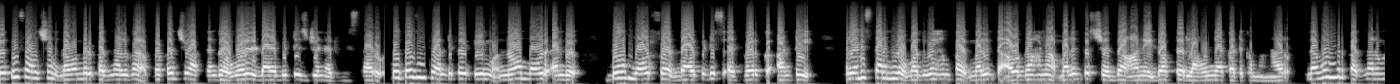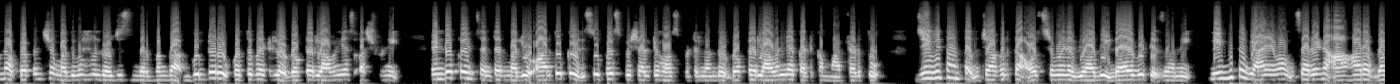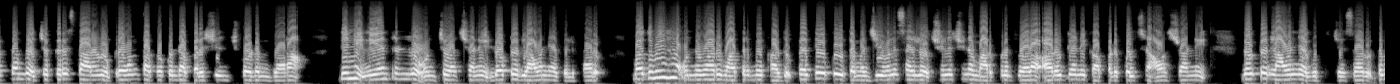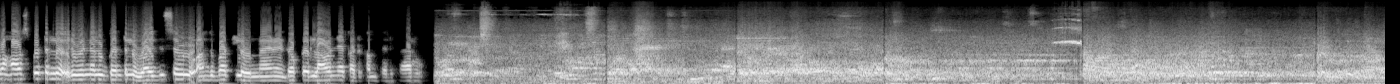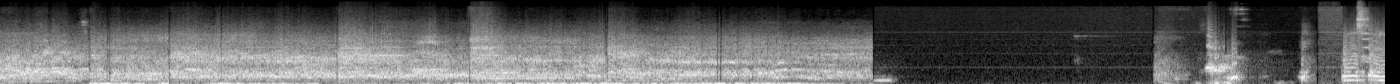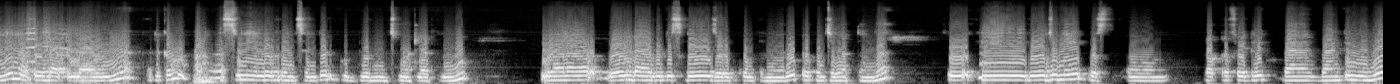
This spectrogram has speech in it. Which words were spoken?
ప్రతి సంవత్సరం నవంబర్ పద్నాలుగున ప్రపంచవ్యాప్తంగా వరల్డ్ డయాబెటీస్ డే నిర్వహిస్తారు. Two thousand twenty five theme no more and do more for diabetes at work అంటే పని స్థలంలో మధుమేహంపై మరింత అవగాహన మరింత శ్రద్ధ అని డాక్టర్ లావణ్య కటకం అన్నారు నవంబర్ పద్నాలుగున ప్రపంచ మధుమేహం రోజు సందర్భంగా గుంటూరు కొత్తపేటలో doctor Lavanya Ashwini endocrine centre మరియు ఆర్థోక్రైన్ సూపర్ స్పెషాలిటీ హాస్పిటల్ నందు డాక్టర్ లావణ్య కటకం మాట్లాడుతూ జీవితాంతం జాగ్రత్త అవసరమైన వ్యాధి డయాబెటీస్ అని నియమిత వ్యాయామం సరైన ఆహారం రక్తంలో చక్కెర స్థానాలను క్రమం తప్పకుండా పరిశీలించుకోవడం ద్వారా దీన్ని నియంత్రణలో ఉంచవచ్చని డాక్టర్ లావణ్య తెలిపారు. మధుమేహం ఉన్నవారు మాత్రమే కాదు ప్రతి ఒక్కరు తమ జీవన శైలిలో చిన్న చిన్న మార్పుల ద్వారా ఆరోగ్యాన్ని కాపాడుకోవాల్సిన అవసరాన్ని డాక్టర్ లావణ్య గుర్తు చేశారు. తమ హాస్పిటల్లో ఇరవై నాలుగు గంటలు వైద్య సేవలు అందుబాటులో ఉన్నాయని డాక్టర్ లావణ్య కటకం తెలిపారు. నమస్కారం నా పేరు doctor Lavanya. Katakam Ashwini endocrine centre Guntur నుంచి మాట్లాడుతున్నాను ఇవాళ వరల్డ్ డయాబెటీస్ డే జరుపుకుంటున్నారు ప్రపంచవ్యాప్తంగా. సో ఈ రోజుని డాక్టర్ ఫెడరిక్ బ్యాంటింగ్ అని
